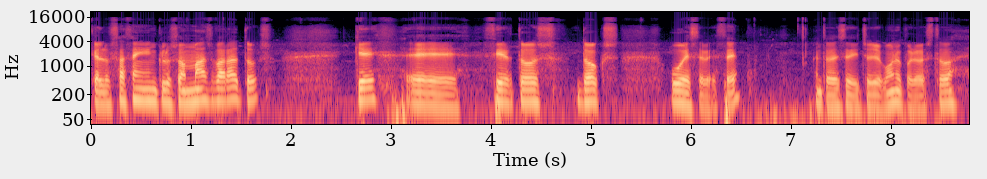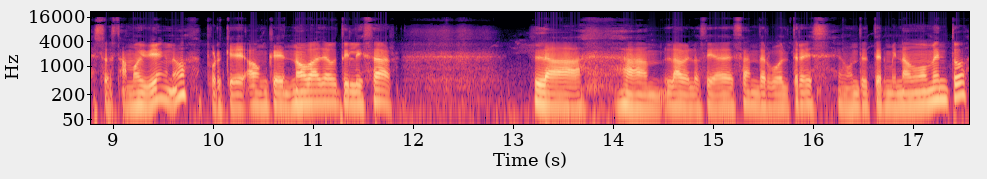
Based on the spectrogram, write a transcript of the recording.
que los hacen incluso más baratos que eh, ciertos docks USB-C. Entonces he dicho yo, bueno, pero esto, esto está muy bien, ¿no? Porque aunque no vaya a utilizar la, la, velocidad de Thunderbolt 3 en un determinado momento,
